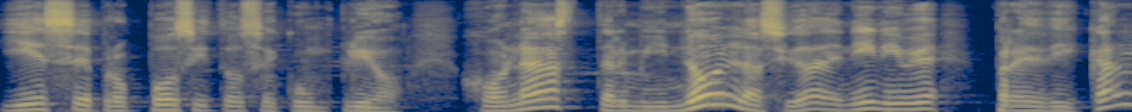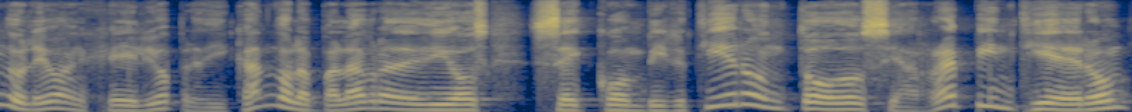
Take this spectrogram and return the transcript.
y ese propósito se cumplió. Jonás terminó en la ciudad de Nínive predicando el Evangelio, predicando la palabra de Dios, se convirtieron todos, se arrepintieron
